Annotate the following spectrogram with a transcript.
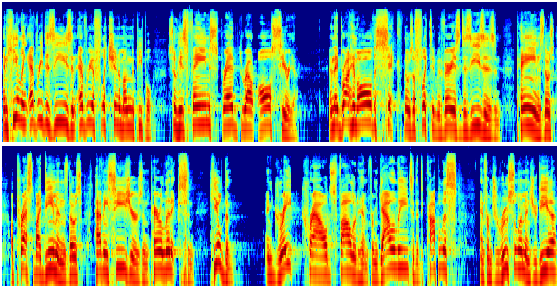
and healing every disease and every affliction among the people. So his fame spread throughout all Syria. And they brought him all the sick, those afflicted with various diseases and pains, those oppressed by demons, those having seizures and paralytics, and healed them. And great crowds followed him from Galilee to the Decapolis, and from Jerusalem and Judea,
